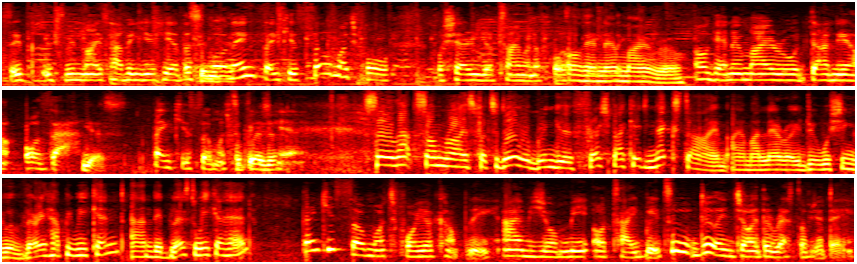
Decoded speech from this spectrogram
so it's, it's been nice having you here this Same here. morning. Thank you so much for, for sharing your time and of course, Oghenemyro. Ogene Myro Daniel Oza. Yes. Thank you so much a for being pleasure. here. So that's Sunrise for today. We'll bring you a fresh package next time. I am Alero Edu, wishing you a very happy weekend and a blessed week ahead. Thank you so much for your company. I'm Yomi Otaigbe. Do enjoy the rest of your day.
